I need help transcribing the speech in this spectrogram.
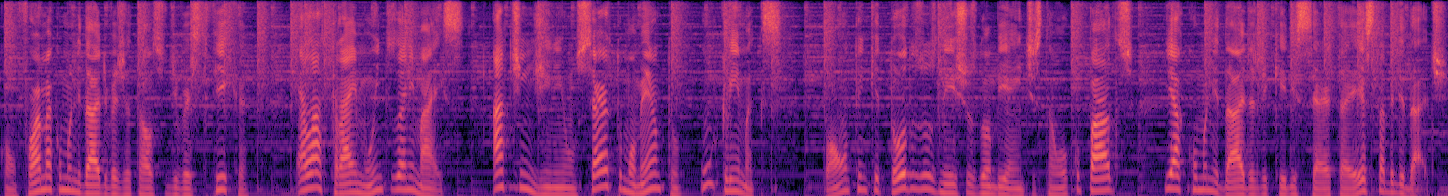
Conforme a comunidade vegetal se diversifica, ela atrai muitos animais, atingindo em um certo momento um clímax, ponto em que todos os nichos do ambiente estão ocupados e a comunidade adquire certa estabilidade.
